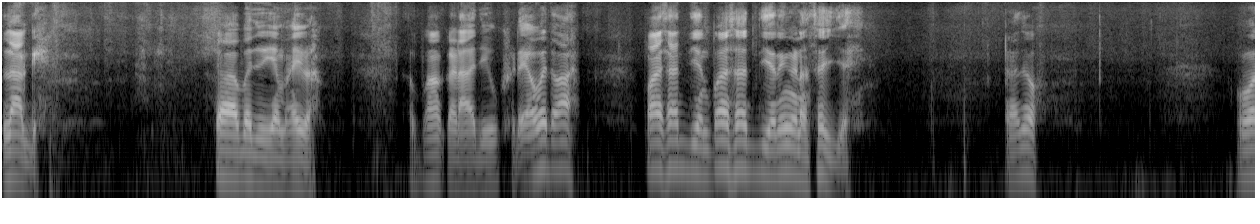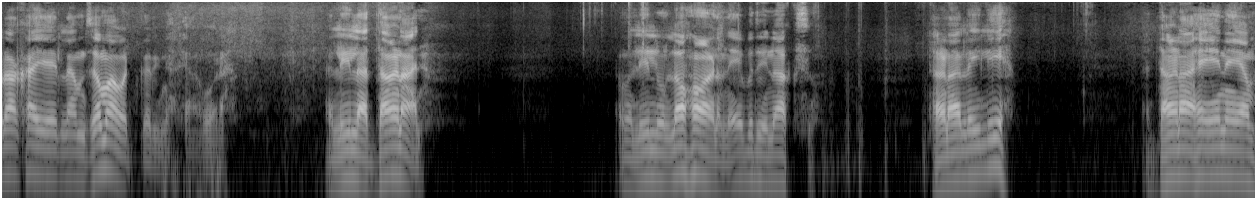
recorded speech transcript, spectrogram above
લાગે. તો આ બધું એમ આવ્યા પાંકડા હજી ઉખડે. હવે તો આ પાંચ સાત દી ને પાંચ સાત દિવસ રીંગણા થઈ જાય. આ જો, ઓરા ખાઈએ એટલે આમ જમાવટ કરી નાખે આ ઓરા. લીલા ધાણા આમાં લીલું લહણ ને એ બધું નાખશું. ધાણા લઈ લઈએ. ધાણા છે એને આમ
